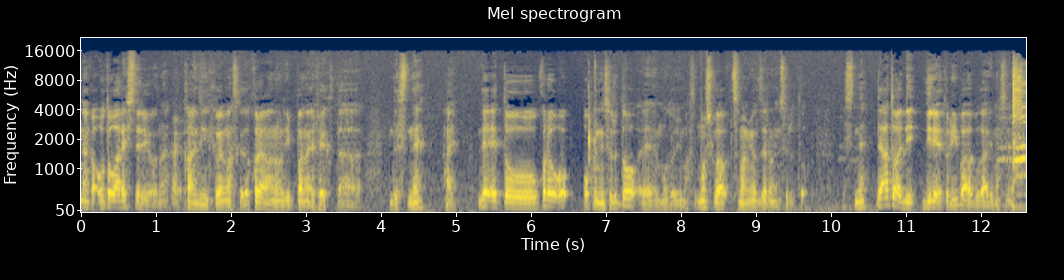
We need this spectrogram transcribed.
なんか音割れしてるような感じに聞こえますけど、これはあの立派なエフェクターですね。はいでえっとこれをオフにすると、えー、戻ります。もしくはつまみをゼロにするとですね。であとはディレイとリバーブがありますね。はい。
